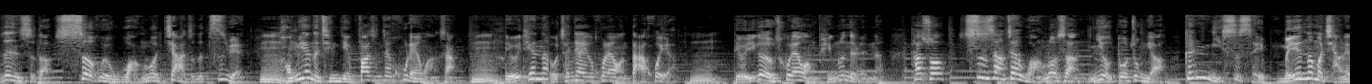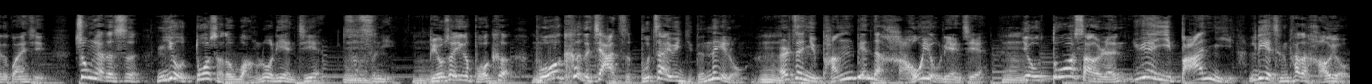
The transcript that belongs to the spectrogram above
认识到社会网络价值的资源。嗯，同样的情景发生在互联网上。嗯，有一天呢，我参加一个互联网大会啊，嗯，有一个互联网评论的人呢，他说，事实上在网络上你有多重要，跟你是谁没有那么强烈的关系。重要的是你有多少的网络链接支持你。比如说一个博客，博客的价值不在于你的内容，而在你旁边的好友链接。有多少人愿意把你列成他的好友？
